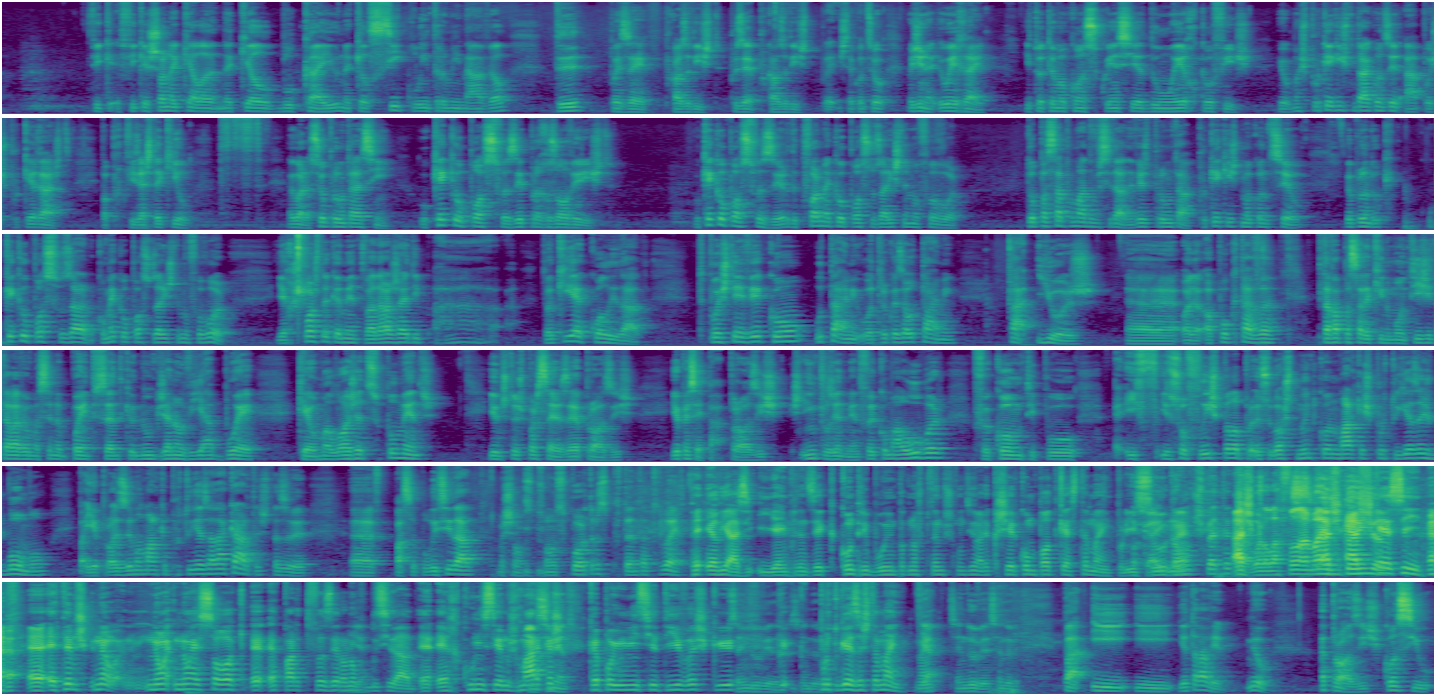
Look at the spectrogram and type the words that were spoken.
Fica, ficas só naquela, naquele bloqueio, naquele ciclo interminável de, pois é, por causa disto, pois é, por causa disto, isto aconteceu. Imagina, eu errei e estou a ter uma consequência de um erro que eu fiz. Eu, mas porquê que isto não está a acontecer? Ah, pois porque erraste, porque fizeste aquilo. Agora, se eu perguntar assim, o que é que eu posso fazer para resolver isto? O que é que eu posso fazer? De que forma é que eu posso usar isto a meu favor? Estou a passar por uma adversidade, em vez de perguntar porquê que isto me aconteceu, eu pergunto o que, o que é que eu posso usar, como é que eu posso usar isto a meu favor? E a resposta que a mente vai dar já é tipo, ah, então aqui é a qualidade. Depois tem a ver com o timing, outra coisa é o timing. Pá, e hoje, ah, olha, há pouco estava estava a passar aqui no Montijo e estava a ver uma cena bem interessante que eu nunca, já não via há bué, que é uma loja de suplementos. E um dos teus parceiros é a Prozis. E eu pensei, pá, Prozis, inteligentemente, foi como a Uber, foi como tipo. E eu sou feliz pela. Eu gosto muito quando marcas portuguesas bombam. Pá, e a Prozis é uma marca portuguesa a dar cartas, estás a ver? Ah, passa publicidade, mas são, são supporters, portanto está tudo bem. Aliás, e- é importante dizer que contribuem para que nós possamos continuar a crescer como podcast também. Por isso, Ok, não então é? espetacular. Bora lá falar mais um acho, acho que é assim. é, é, temos que, não, não, é, não é só a, a parte de fazer ou não Yeah. publicidade, é, é reconhecermos marcas que apoiam iniciativas que, Sem dúvida, que- sem dúvida. portuguesas também. Não é? Yeah, sem dúvida, sem dúvida. Pá, e, e eu estava a ver, meu, a Prozis conseguiu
